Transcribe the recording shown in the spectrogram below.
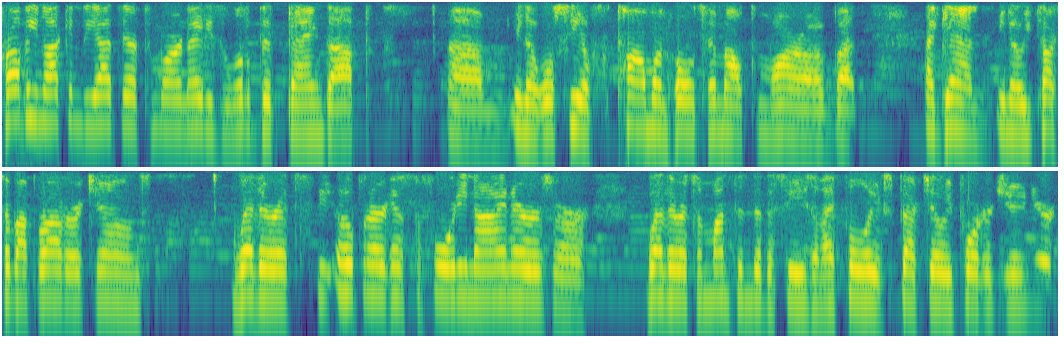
probably not going to be out there tomorrow night. He's a little bit banged up. Um, you know, we'll see if Tomlin holds him out tomorrow. But again, you know, you talked about Broderick Jones, whether it's the opener against the 49ers or whether it's a month into the season, I fully expect Joey Porter Jr.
